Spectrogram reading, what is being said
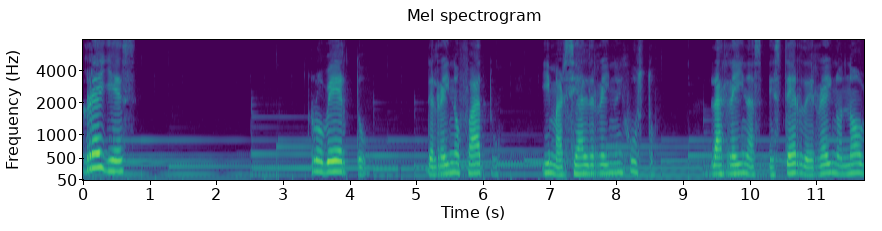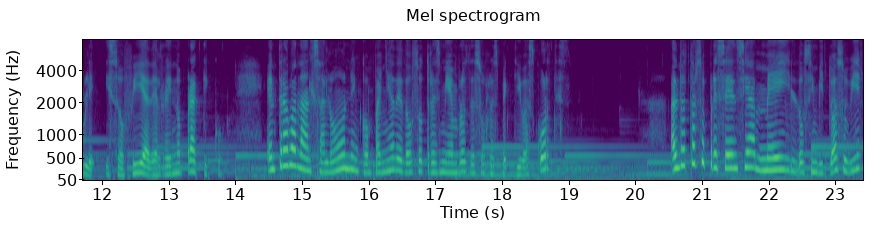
reyes Roberto del reino Fatu y Marcial del reino injusto, las reinas Esther del reino noble y Sofía del reino práctico, entraban al salón en compañía de dos o tres miembros de sus respectivas cortes. Al notar su presencia, May los invitó a subir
